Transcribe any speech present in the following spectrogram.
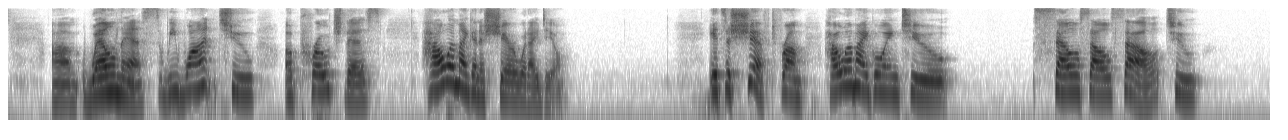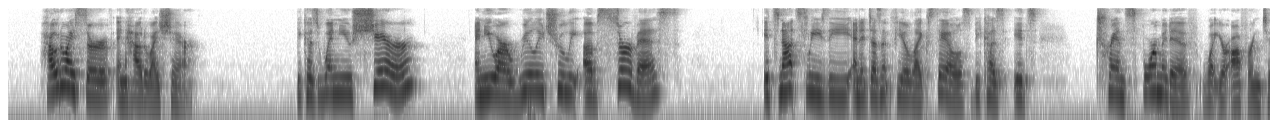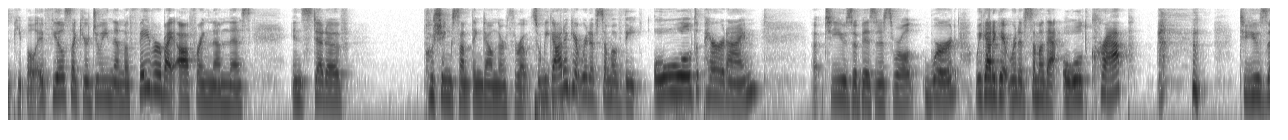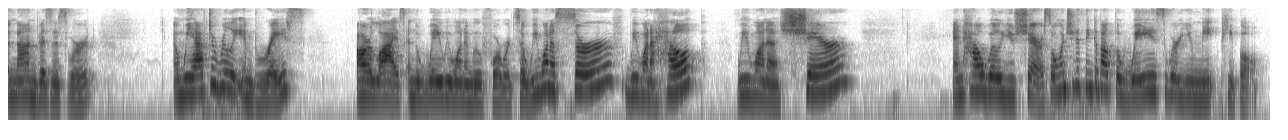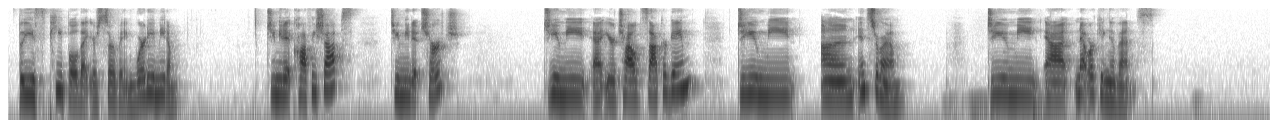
um, wellness. We want to approach this. How am I going to share what I do? It's a shift from how am I going to sell, sell, sell to how do I serve and how do I share? Because when you share and you are really truly of service, it's not sleazy and it doesn't feel like sales because it's transformative what you're offering to people. It feels like you're doing them a favor by offering them this instead of pushing something down their throat. So we got to get rid of some of the old paradigm uh, to use a business world word. We got to get rid of some of that old crap to use a non-business word. And we have to really embrace our lives and the way we want to move forward. So we want to serve, we want to help, we want to share. And how will you share? So I want you to think about the ways where you meet people, these people that you're serving. Where do you meet them? Do you meet at coffee shops? Do you meet at church? Do you meet at your child's soccer game? Do you meet on Instagram? Do you meet at networking events?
